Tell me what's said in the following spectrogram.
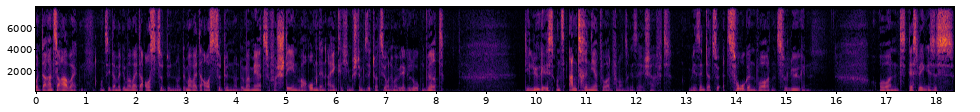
und daran zu arbeiten und sie damit immer weiter auszudünnen und immer weiter auszudünnen und immer mehr zu verstehen, warum denn eigentlich in bestimmten Situationen immer wieder gelogen wird. Die Lüge ist uns antrainiert worden von unserer Gesellschaft. Wir sind dazu erzogen worden zu lügen. Und deswegen ist es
